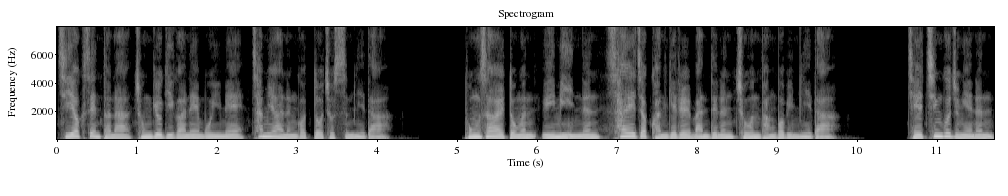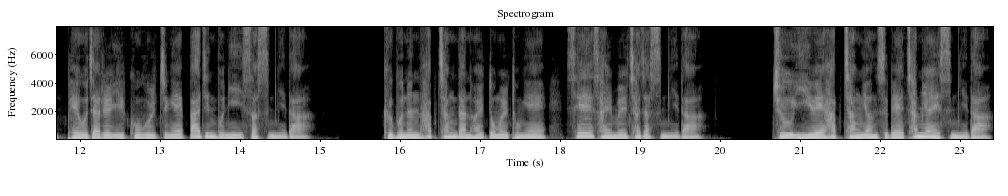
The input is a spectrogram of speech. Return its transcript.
지역센터나 종교기관의 모임에 참여하는 것도 좋습니다. 봉사활동은 의미 있는 사회적 관계를 만드는 좋은 방법입니다. 제 친구 중에는 배우자를 잃고 우울증에 빠진 분이 있었습니다. 그분은 합창단 활동을 통해 새 삶을 찾았습니다. 주 2회 합창 연습에 참여했습니다.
